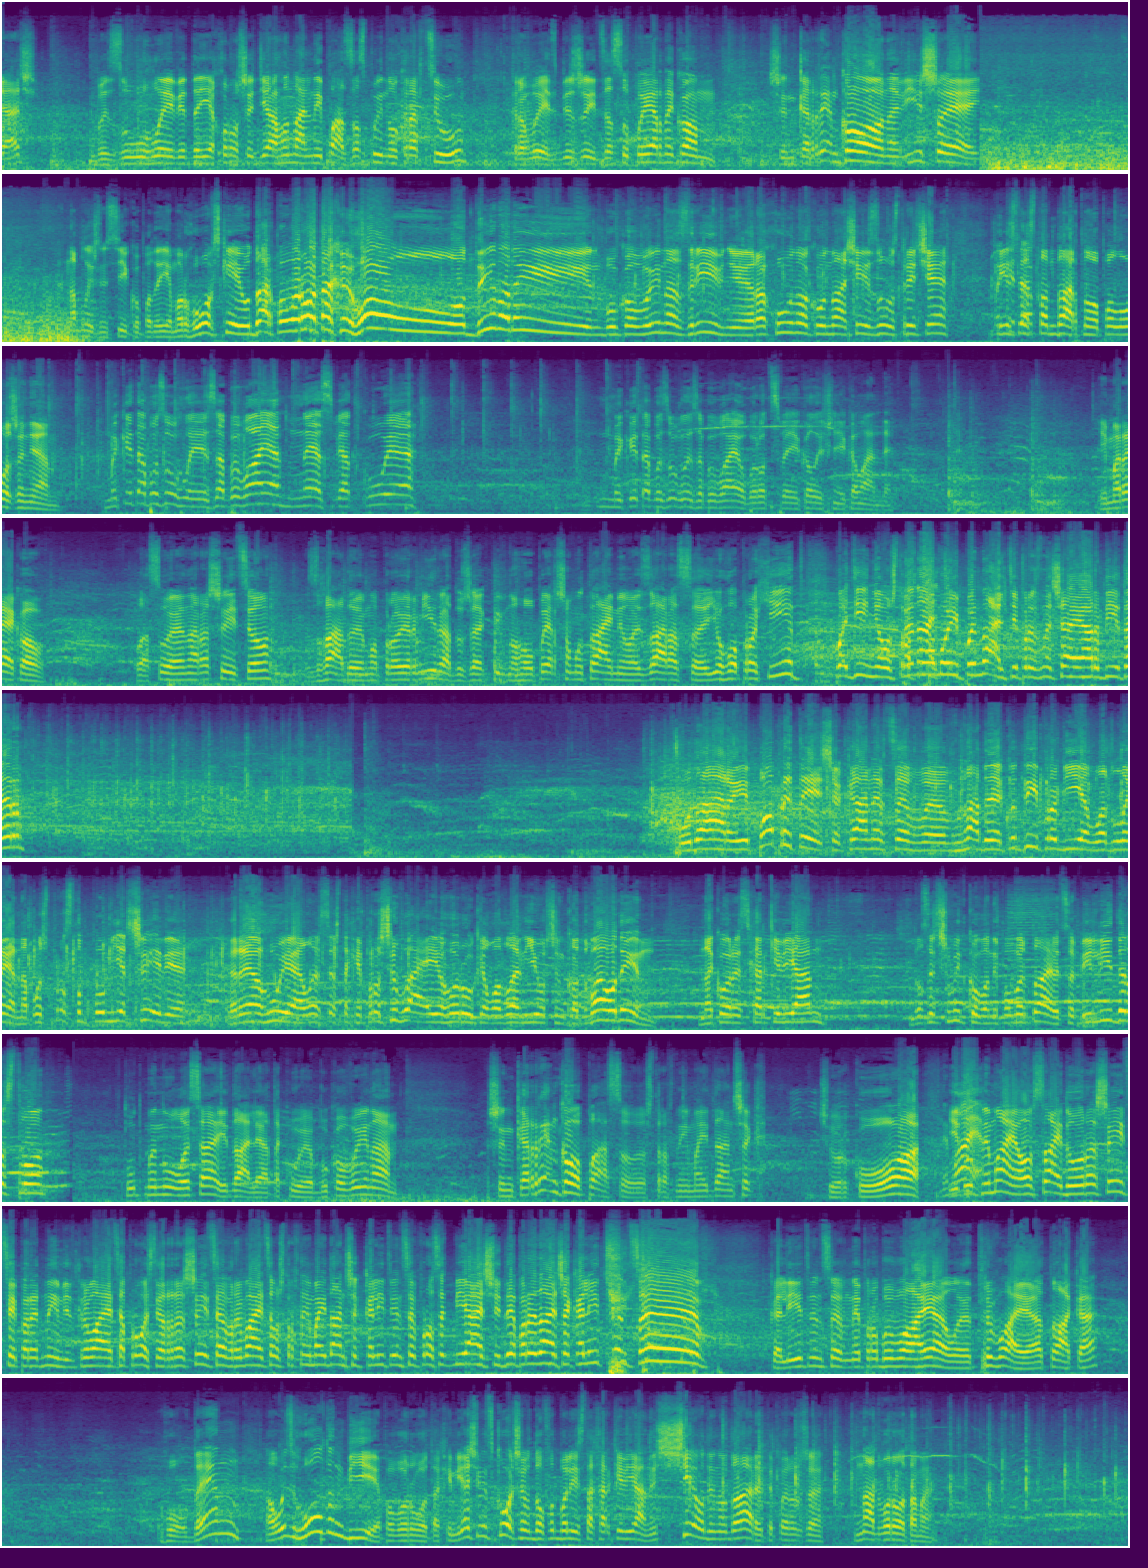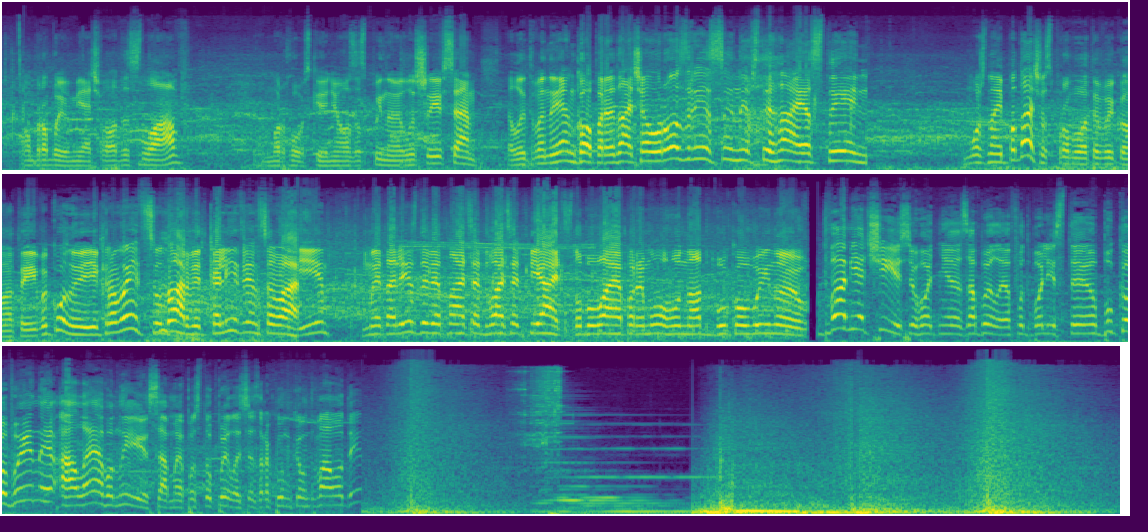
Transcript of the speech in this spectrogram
м'яч. Безуглий віддає хороший діагональний пас за спину кравцю. Кравець біжить за суперником. Шинкаренко навішує. На ближню стійку подає Морговський. Удар по воротах і гол! 1-1. Буковина зрівнює рахунок у нашій зустрічі після стандартного положення. Микита Безуглий забиває, не святкує. Микита Безуглий забиває оборот своєї колишньої команди. І Мереков пасує на Рашицю. Згадуємо про Ерміра, дуже активного у першому таймі. Ось зараз е, його прохід. Падіння у штрафному Пенальті. і пенальті призначає арбітер. Удар. І попри те, що Каневцев е, вгадує, куди проб'є Владлен, або ж просто по м'ячеві реагує, але все ж таки прошиває його руки Владлен Юрченко. 2-1 на користь харків'ян. Досить швидко вони повертають собі лідерство. Тут минулося і далі атакує Буковина. Шинкаренко пасу. Штрафний майданчик. Чурко. І тут немає офсайду у Рашиці. Перед ним відкривається простір. Рашиця вривається у штрафний майданчик. Калітвінцев просить м'яч. Іде передача. Калітвінцев! Калітвінцев не пробиває, але триває атака. Голден. А ось Голден б'є по воротах. І м'яч відскочив до футболіста харків'ян. Ще один удар. І тепер уже над воротами. Обробив м'яч Владислав. Морговський у нього за спиною лишився. Литвиненко. Передача у розріз і не встигає Стень. Можна і подачу спробувати виконати. І виконує її кравець. Удар від Калітвінцева. І металіст 19-25 здобуває перемогу над Буковиною. Два м'ячі сьогодні забили футболісти Буковини, але вони саме поступилися з рахунком 2-1.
